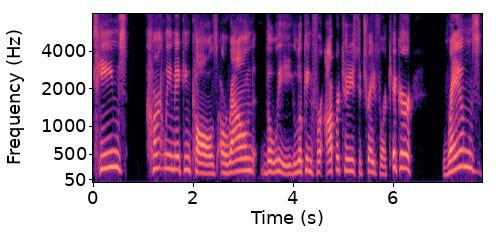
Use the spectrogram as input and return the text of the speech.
Teams currently making calls around the league looking for opportunities to trade for a kicker. Rams,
